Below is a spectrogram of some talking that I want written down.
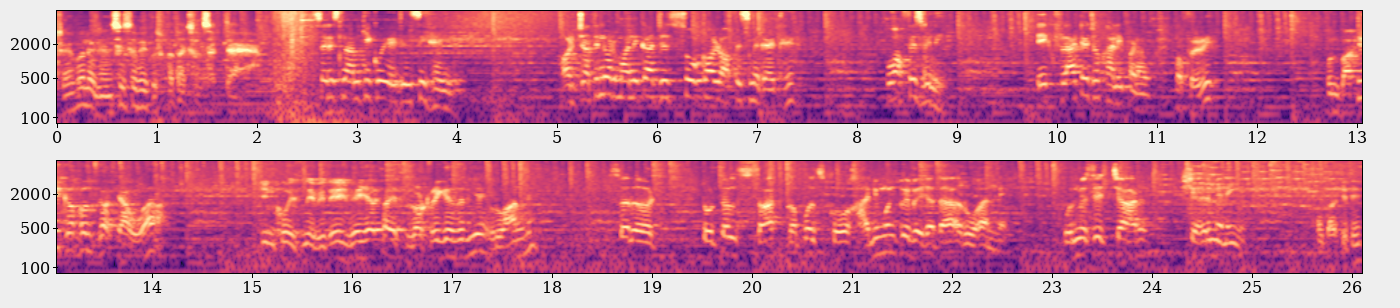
ट्रेवल एजेंसी से भी कुछ पता चल सकता है। सर इस नाम की कोई एजेंसी है ही नहीं। और जतिन और मोनिका जिस सो कॉल्ड ऑफ़िस में गए थे वो ऑफ़िस भी नहीं। एक फ्लैट है जो खाली पड़ा हुआ है। और फ्रेडी उन बाकी कपल्स का क्या हुआ? जिनको इसने विदेश भेजा था इस लॉटरी के ज़रिए रूहान ने? सर टोटल सात कपल्स को हनीमून पे भेजा था रूहान ने। उनमें से चार शहर में नहीं है। और बाकी तीन?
